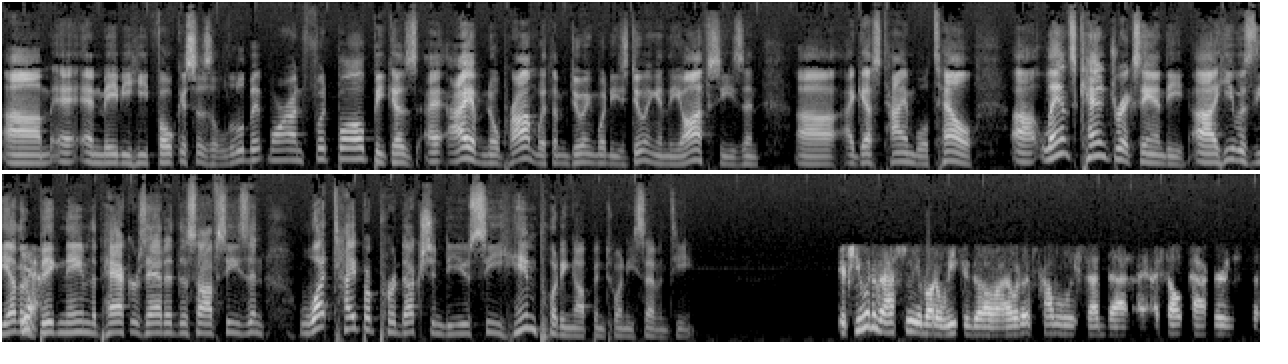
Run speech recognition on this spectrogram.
Um, and, and, maybe he focuses a little bit more on football because I, I have no problem with him doing what he's doing in the off season. Uh, I guess time will tell. Uh, Lance Kendricks, Andy, uh, he was the other yeah. big name the Packers added this offseason. What type of production do you see him putting up in 2017? If you would have asked me about a week ago, I would have probably said that I, I felt Packers, the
